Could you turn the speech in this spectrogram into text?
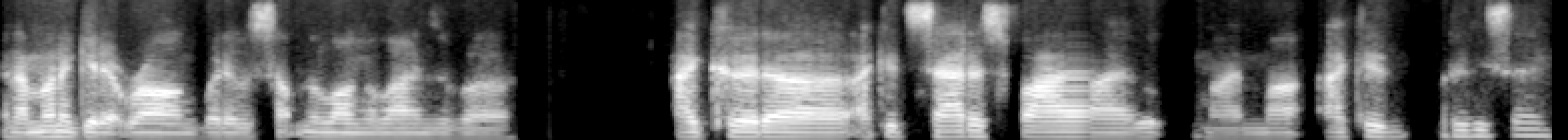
and I'm gonna get it wrong, but it was something along the lines of uh I could uh I could satisfy my my I could what did he say?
